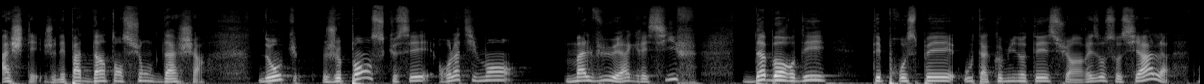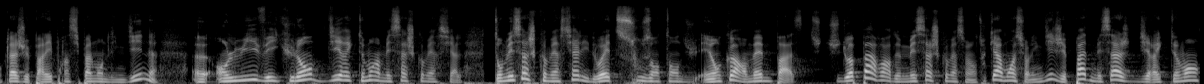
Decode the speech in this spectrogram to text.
acheter. Je n'ai pas d'intention d'achat. Donc, je pense que c'est relativement mal vu et agressif d'aborder tes prospects ou ta communauté sur un réseau social, donc là je vais parler principalement de LinkedIn, euh, en lui véhiculant directement un message commercial. Ton message commercial, il doit être sous-entendu. Et encore, même pas. Tu ne dois pas avoir de message commercial. En tout cas, moi sur LinkedIn, je n'ai pas de message directement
